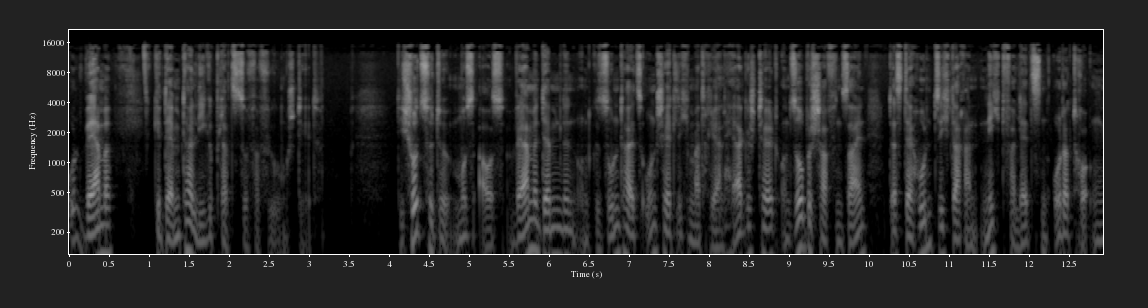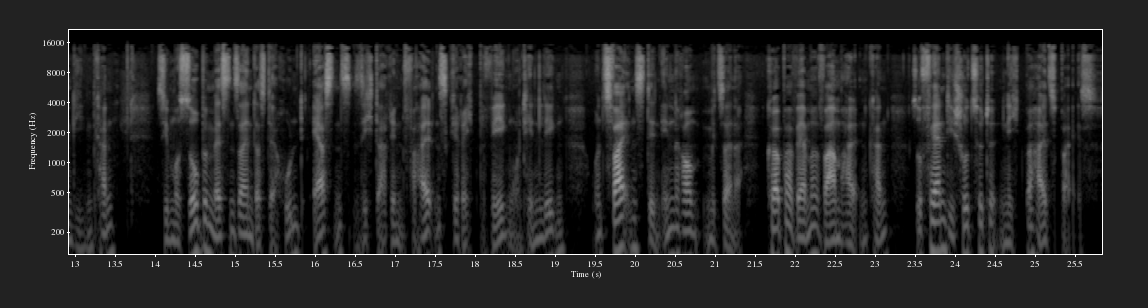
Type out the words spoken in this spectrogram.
und wärmegedämmter Liegeplatz zur Verfügung steht. Die Schutzhütte muss aus wärmedämmendem und gesundheitsunschädlichem Material hergestellt und so beschaffen sein, dass der Hund sich daran nicht verletzen oder trocken liegen kann Sie muss so bemessen sein, dass der Hund erstens sich darin verhaltensgerecht bewegen und hinlegen und zweitens den Innenraum mit seiner Körperwärme warm halten kann, sofern die Schutzhütte nicht beheizbar ist.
